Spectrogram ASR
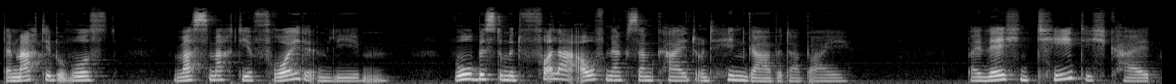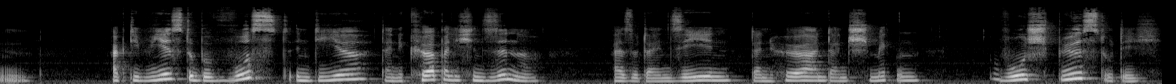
dann mach dir bewusst, was macht dir Freude im Leben? Wo bist du mit voller Aufmerksamkeit und Hingabe dabei? Bei welchen Tätigkeiten aktivierst du bewusst in dir deine körperlichen Sinne, also dein Sehen, dein Hören, dein Schmecken? Wo spürst du dich?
